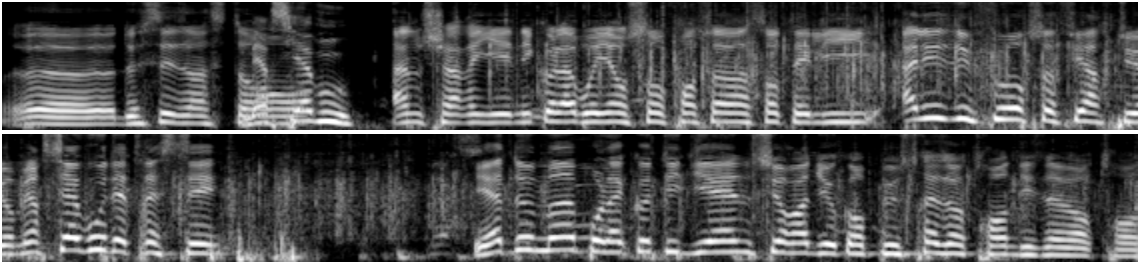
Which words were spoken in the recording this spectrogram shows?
euh, de ces instants. Merci à vous. Anne Charrier, Nicolas Briançon, François Vincentelli, Alice Dufour, Sophie Arthur. Merci à vous d'être restés. Et à demain pour la quotidienne sur Radio Campus, 13h30, 19h30.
